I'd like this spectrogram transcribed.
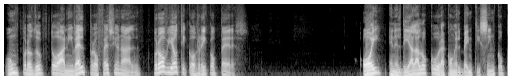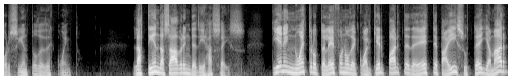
un producto a nivel profesional, probiótico Rico Pérez. Hoy, en el Día de la Locura, con el 25% de descuento. Las tiendas abren de 10 a 6. Tienen nuestro teléfono de cualquier parte de este país, usted llamar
